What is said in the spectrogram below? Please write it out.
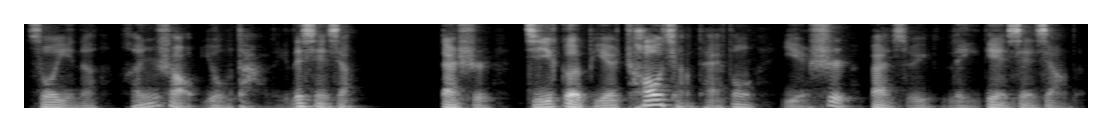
所以呢，很少有打雷的现象。但是极个别超强台风也是伴随雷电现象的。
